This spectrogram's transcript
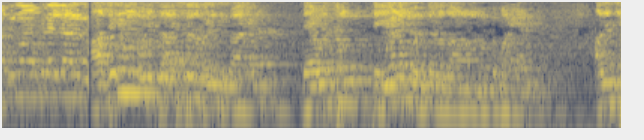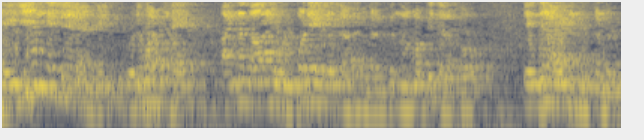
അത് മാത്രമല്ല അതിനും ഒരു ശാശ്വത പരിഹാരം ദേവസ്വം ചെയ്യണം എന്നുള്ളതാണ് നമുക്ക് പറയാൻ. അത് ചെയ്യുന്നില്ല എങ്കിൽ ഒരുപക്ഷെ അന്നദാനം ഉൾപ്പെടെയുള്ള ചടങ്ങുകൾക്ക് നമുക്ക് ചിലപ്പോ എതിരായിട്ട് നിൽക്കേണ്ടത്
